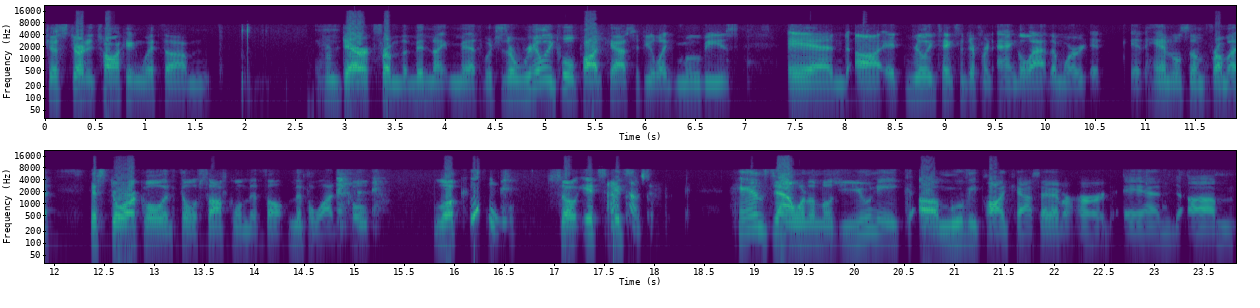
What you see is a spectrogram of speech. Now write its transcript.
just started talking with um, from Derek from the Midnight Myth, which is a really cool podcast if you like movies, and uh, it really takes a different angle at them, where it it handles them from a historical and philosophical and mytho- mythological look. So it's it's hands down one of the most unique uh, movie podcasts I've ever heard, and um,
